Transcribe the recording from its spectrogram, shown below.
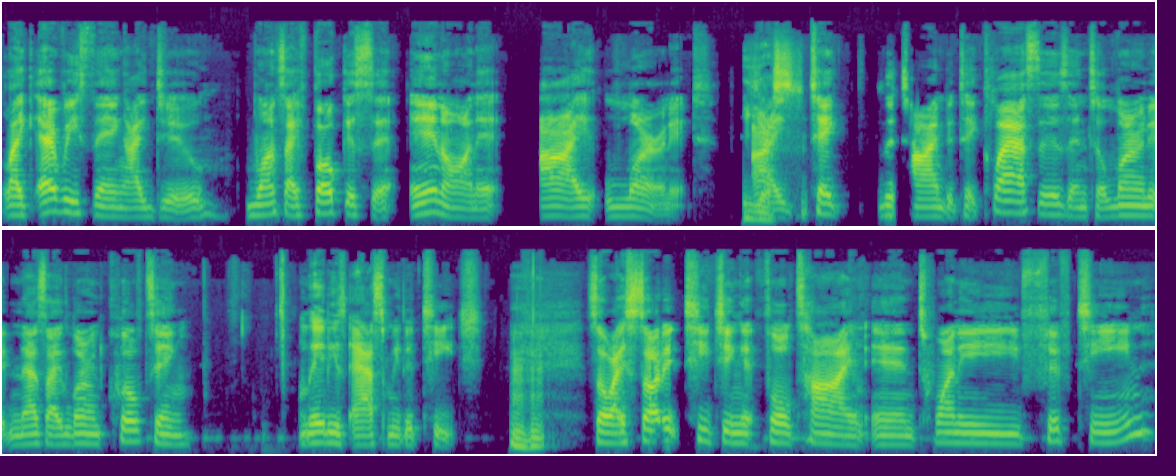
like everything I do, once I focus it in on it, I learn it. Yes. I take the time to take classes and to learn it. And as I learned quilting, ladies asked me to teach. Mm-hmm. So I started teaching it full time in 2015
